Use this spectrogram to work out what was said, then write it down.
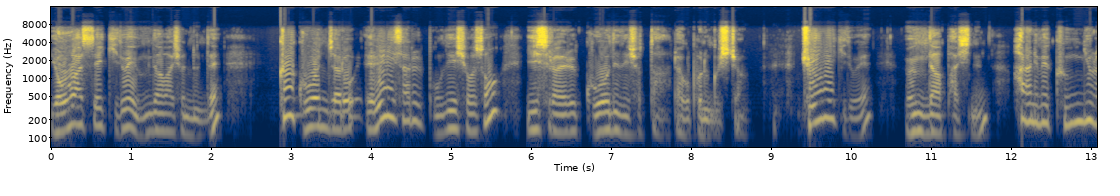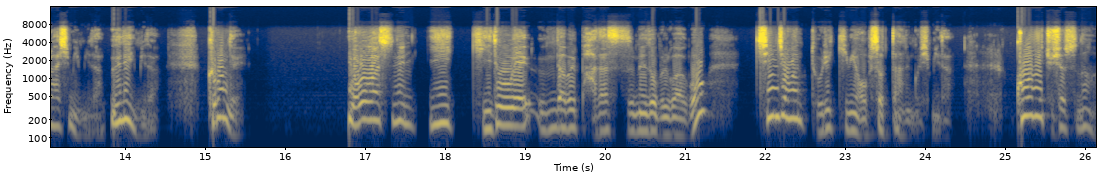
여호와스의 기도에 응답하셨는데 그 구원자로 엘리사를 보내셔서 이스라엘을 구원해내셨다라고 보는 것이죠. 죄인의 기도에 응답하시는 하나님의 극률하심입니다. 은혜입니다. 그런데 여호와스는 이 기도의 응답을 받았음에도 불구하고 진정한 돌이킴이 없었다는 것입니다. 구원해 주셨으나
